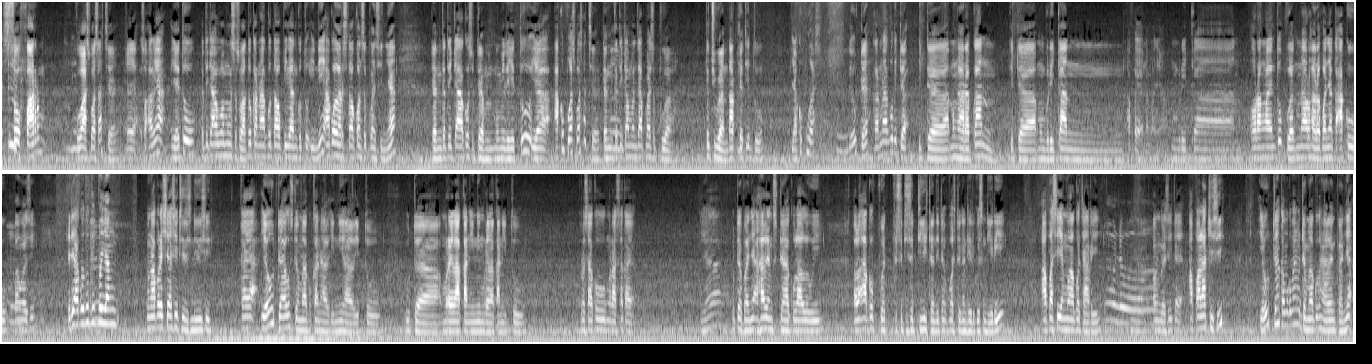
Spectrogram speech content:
so far puas-puas aja. Kayak soalnya ya itu ketika aku ngomong sesuatu karena aku tahu pilihanku tuh ini aku harus tahu konsekuensinya. Dan ketika aku sudah memilih itu ya aku puas-puas aja. Dan ketika mencapai sebuah tujuan target itu ya aku puas. Ya udah karena aku tidak tidak mengharapkan tidak memberikan apa ya namanya memberikan orang lain tuh buat menaruh harapannya ke aku. Paham gak sih? Jadi aku tuh tipe yang mengapresiasi diri sendiri sih. Kayak ya udah aku sudah melakukan hal ini hal itu. Udah merelakan ini merelakan itu. Terus aku ngerasa kayak ya udah banyak hal yang sudah aku lalui. Kalau aku buat bersedih-sedih dan tidak puas dengan diriku sendiri apa sih yang mau aku cari? Waduh. kamu enggak sih? Kayak apalagi sih? Ya udah kamu kemarin udah melakukan hal yang banyak.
